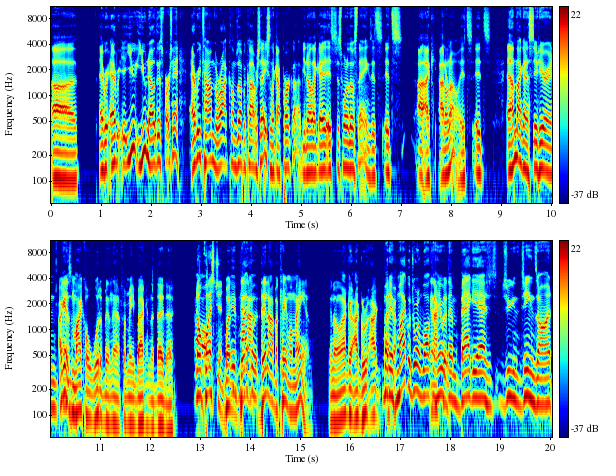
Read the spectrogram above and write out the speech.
uh, every every you you know this firsthand. Every time The Rock comes up in conversation, like I perk up. You know, like it's just one of those things. It's it's I, I, I don't know. It's it's. And I'm not gonna sit here and I guess and- Michael would have been that for me back in the day, though. No Oh, question. But If then, I, then I became a man. You know, I got, I grew. I, But I if Michael Jordan walked in here with them baggy ass jeans, jeans on,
